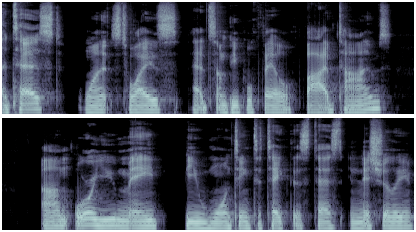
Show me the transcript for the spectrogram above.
a test once, twice, had some people fail five times, um, or you may be wanting to take this test initially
